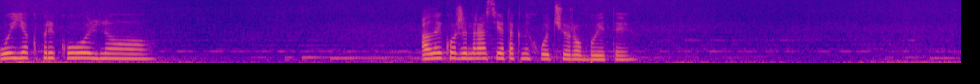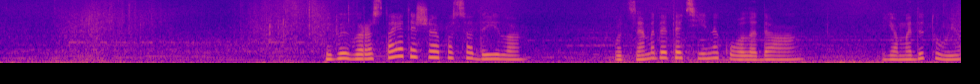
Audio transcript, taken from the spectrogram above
Ой, як прикольно. Але кожен раз я так не хочу робити. Диви, виростає те, що я посадила. Оце медитаційне коле, да. Я медитую.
